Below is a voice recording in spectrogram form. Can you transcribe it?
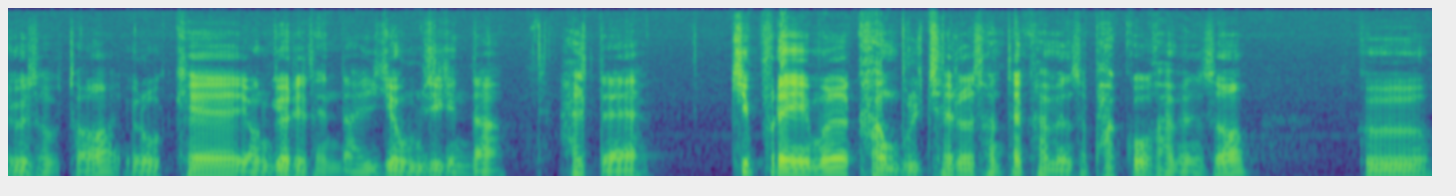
여기서부터 이렇게 연결이 된다. 이게 움직인다. 할 때 키프레임을 각 물체를 선택하면서 바꿔가면서 그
